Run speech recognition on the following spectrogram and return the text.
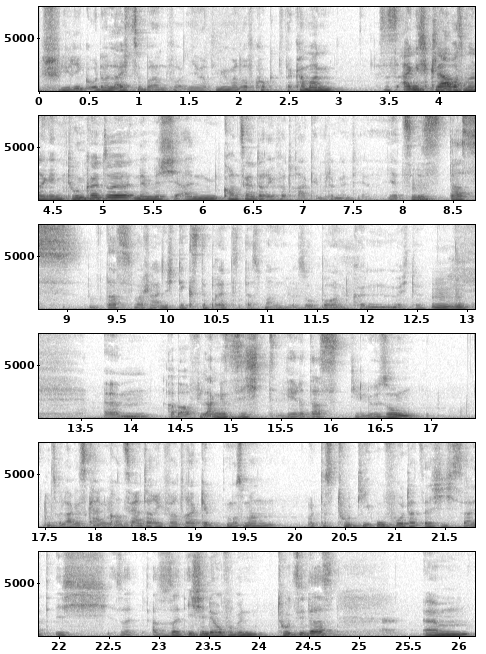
schwierig oder leicht zu beantworten, je nachdem, wie man drauf guckt. Da kann man, es ist eigentlich klar, was man dagegen tun könnte, nämlich einen Konzerntarifvertrag implementieren. Jetzt mhm. ist das das wahrscheinlich dickste Brett, das man so bohren können möchte. Mhm. Ähm, aber auf lange Sicht wäre das die Lösung. Und solange es keinen Konzerntarifvertrag gibt, muss man, und das tut die UFO tatsächlich, seit ich, seit, also seit ich in der UFO bin, tut sie das, ähm,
